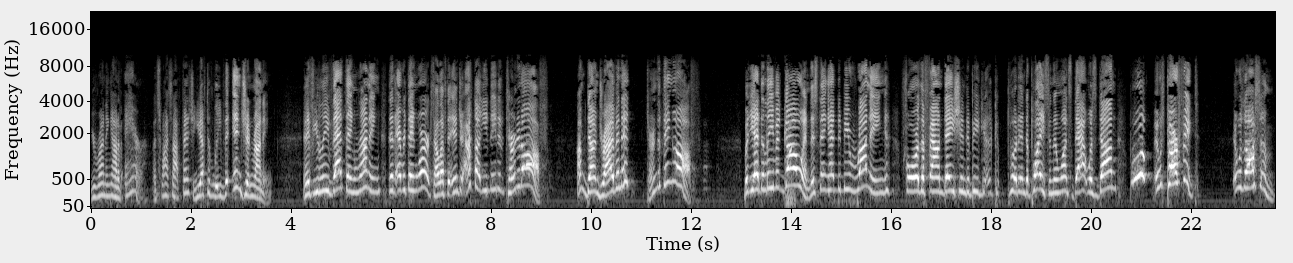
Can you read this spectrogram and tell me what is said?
You're running out of air. That's why it's not finishing. You have to leave the engine running. And if you leave that thing running, then everything works. I left the engine. I thought you needed to turn it off. I'm done driving it. Turn the thing off. But you had to leave it going. This thing had to be running for the foundation to be put into place. And then once that was done, whoop, it was perfect. It was awesome.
